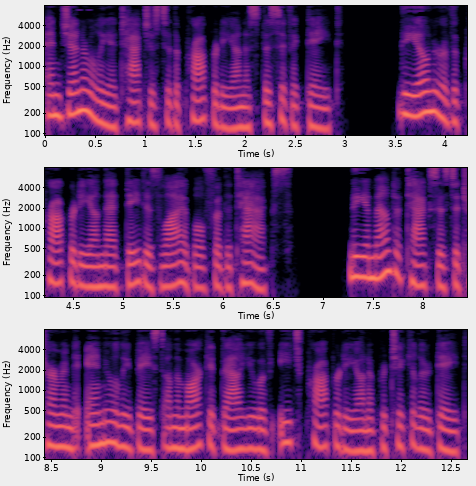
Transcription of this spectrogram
and generally attaches to the property on a specific date. The owner of the property on that date is liable for the tax. The amount of tax is determined annually based on the market value of each property on a particular date,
